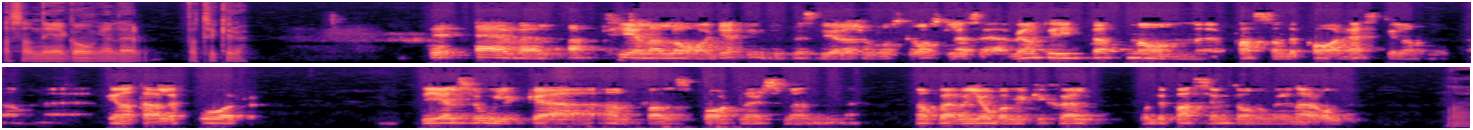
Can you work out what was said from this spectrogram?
alltså nedgång eller vad tycker du? Det är väl att hela laget inte presterar som de ska skulle jag säga. Vi har inte hittat någon eh, passande parhäst till honom utan eh, Di Natale får dels olika anfallspartners men han får även jobba mycket själv och det passar inte honom i den här åldern. Nej.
